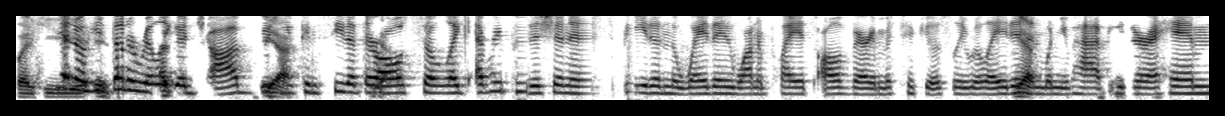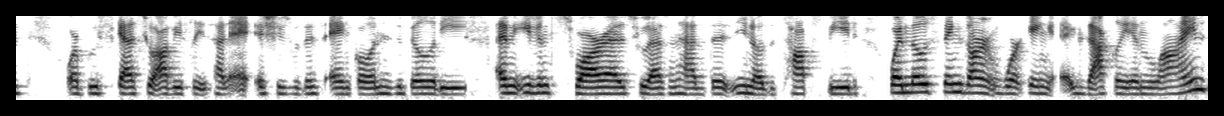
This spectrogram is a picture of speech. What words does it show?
but he yeah no he's is, done a really good job but yeah. you can see that they're yeah. also like every position and speed and the way they want to play it's all very meticulously related yeah. and when you have either a him or Busquets who obviously has had issues with his ankle and his ability and even Suarez who hasn't had the you know the top speed when those things aren't working exactly in line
